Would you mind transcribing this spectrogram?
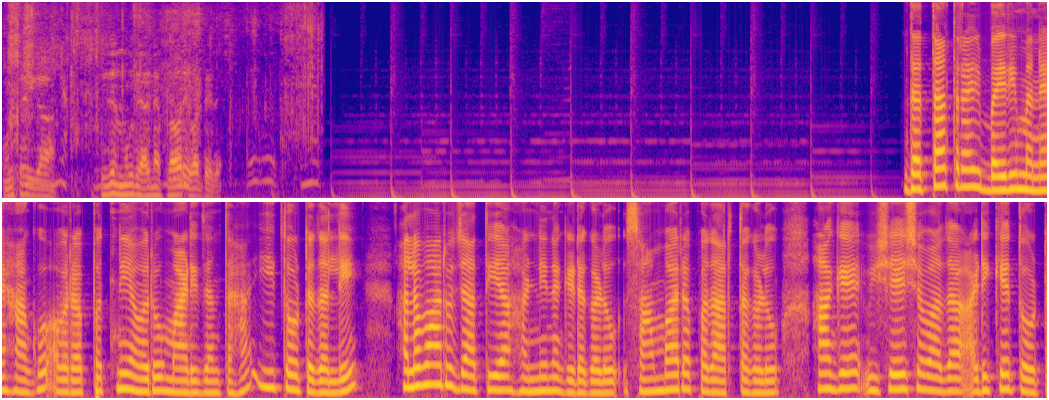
ಹುಣಸೆ ಈಗ ಸೀಸನ್ ಮುಗಿದು ಎರಡನೇ ಫ್ಲವರಿಗೆ ಹೊರಟಿದೆ. ದತ್ತಾತ್ರೇಯ ಬೈರಿಮನೆ ಹಾಗೂ ಅವರ ಪತ್ನಿಯವರು ಮಾಡಿದಂತಹ ಈ ತೋಟದಲ್ಲಿ ಹಲವಾರು ಜಾತಿಯ ಹಣ್ಣಿನ ಗಿಡಗಳು, ಸಾಂಬಾರ ಪದಾರ್ಥಗಳು ಹಾಗೆ ವಿಶೇಷವಾದ ಅಡಿಕೆ ತೋಟ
